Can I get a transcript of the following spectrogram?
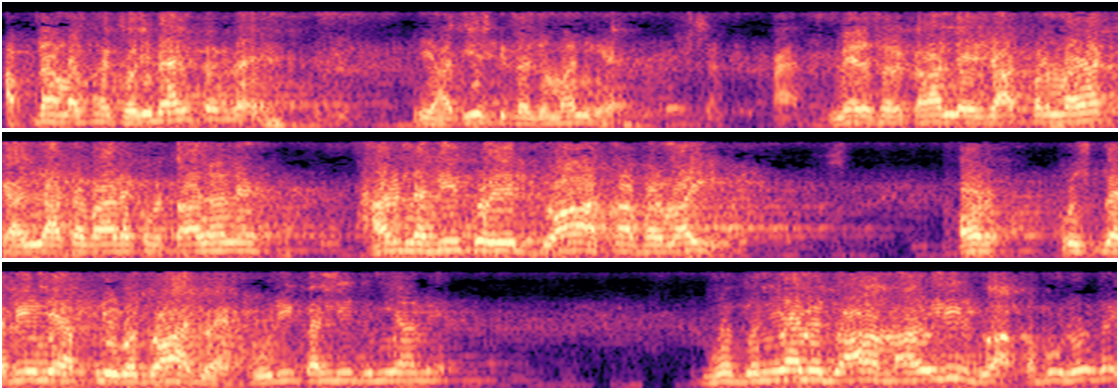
اپنا مسئلہ تھوڑی بیان کر رہے ہیں۔ یہ حدیث کی ترجمانی ہے۔ میرے سرکار نے ایجاد فرمایا کہ اللہ تبارک و تعالیٰ نے ہر نبی کو ایک دعا عطا فرمائی اور اس نبی نے اپنی وہ دعا جو ہے پوری کر لی دنیا میں۔ وہ دنیا میں دعا مانگ لی دعا قبول ہو گئی۔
